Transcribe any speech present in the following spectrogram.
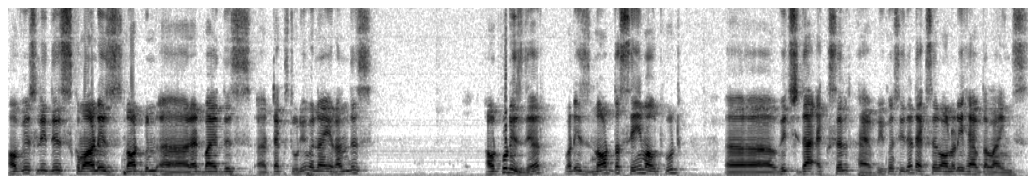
obviously this command is not been uh, read by this uh, TeXstudio. When I run this output is there but is not the same output uh, which the excel have. You can see that excel already have the lines.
